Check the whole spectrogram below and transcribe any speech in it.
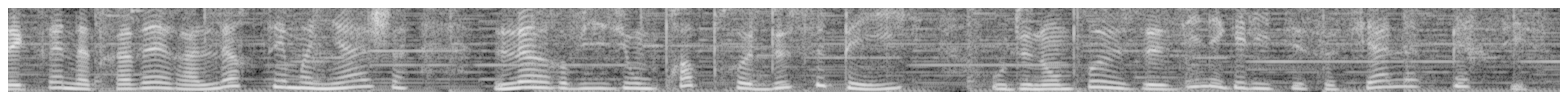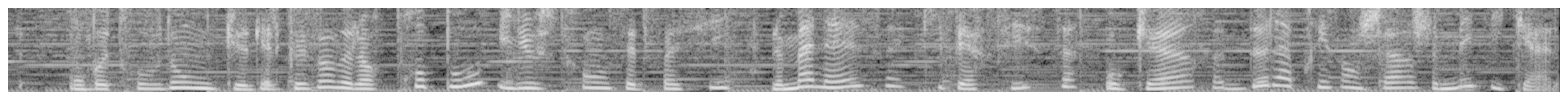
égrènent à travers leurs témoignages leur vision propre de ce pays où de nombreuses inégalités sociales persistent. On retrouve donc quelques-uns de leurs propos illustrant cette fois-ci le malaise qui persiste au cœur de la prise en charge médicale.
